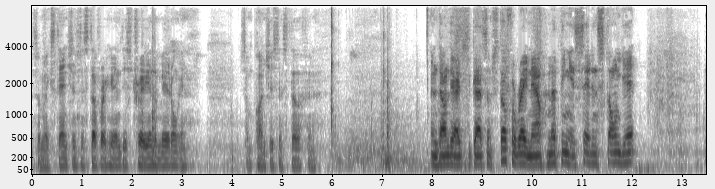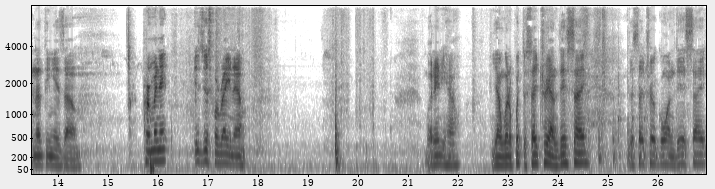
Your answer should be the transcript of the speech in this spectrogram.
Some extensions and stuff right here in this tray in the middle and some punches and stuff. And, and down there I just got some stuff for right now. Nothing is set in stone yet. Nothing is um, permanent. It's just for right now. But anyhow, yeah, I'm gonna put the side tray on this side the side trail go on this side.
